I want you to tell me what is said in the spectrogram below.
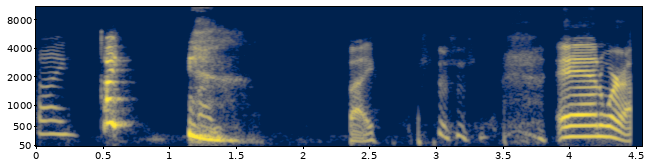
Bye. Bye. Bye. Bye. and we're out.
